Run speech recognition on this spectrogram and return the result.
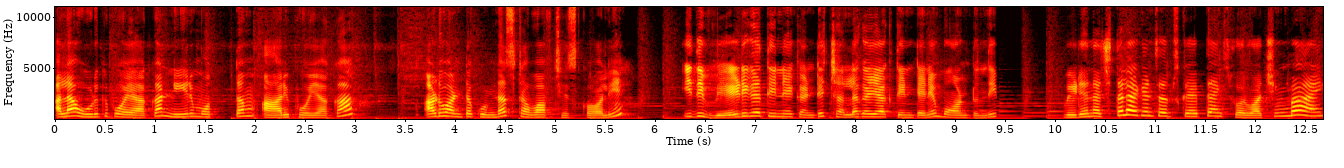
అలా ఉడికిపోయాక నీరు మొత్తం ఆరిపోయాక అడు అంటకుండా స్టవ్ ఆఫ్ చేసుకోవాలి. ఇది వేడిగా తినే కంటే చల్లగయ్యాక తింటేనే బాగుంటుంది. వీడియో నచ్చితే like and subscribe. Thanks for watching. Bye.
